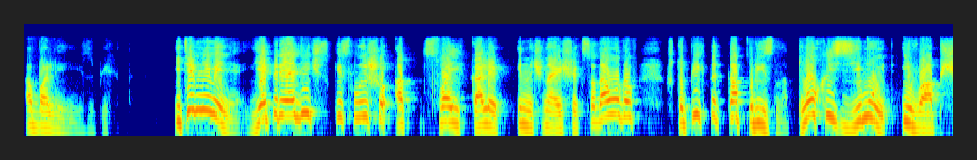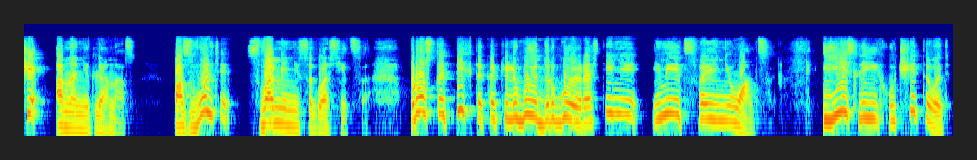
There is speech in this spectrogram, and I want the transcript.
об аллее из пихты. И тем не менее, я периодически слышу от своих коллег и начинающих садоводов, что пихта капризна, плохо зимует и вообще она не для нас. Позвольте с вами не согласиться. Просто пихта, как и любое другое растение, имеет свои нюансы. И если их учитывать,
